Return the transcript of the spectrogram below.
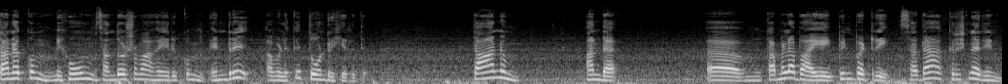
தனக்கும் மிகவும் சந்தோஷமாக இருக்கும் என்று அவளுக்கு தோன்றுகிறது. தானும் அந்த கமலபாயை பின்பற்றி சதா கிருஷ்ணரின்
